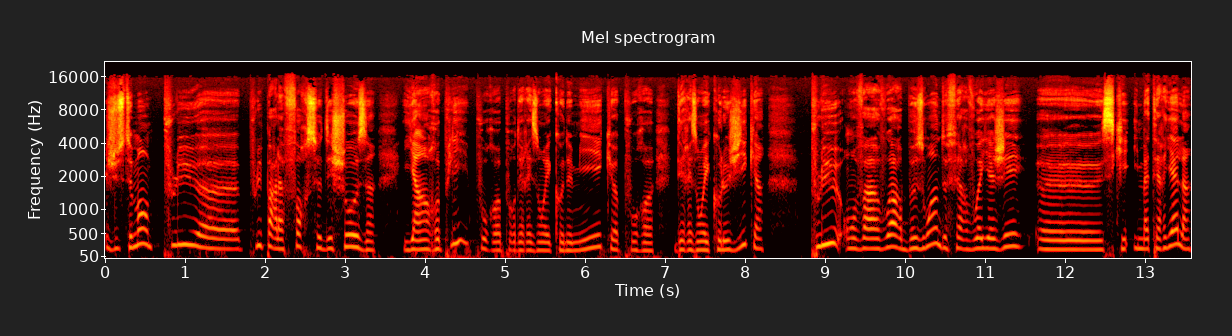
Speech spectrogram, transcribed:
Justement, plus, euh, plus par la force des choses, il y a un repli pour, pour des raisons économiques, pour euh, des raisons écologiques, plus on va avoir besoin de faire voyager ce qui est immatériel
